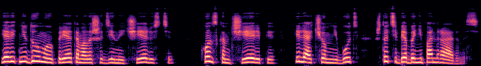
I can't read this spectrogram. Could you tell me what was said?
Я ведь не думаю при этом о лошадиной челюсти, конском черепе или о чем-нибудь, что тебе бы не понравилось.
